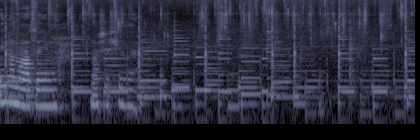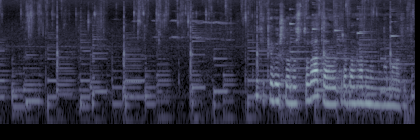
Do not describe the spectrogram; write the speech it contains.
І намазуємо наше філе. Тільки вийшло густувати, але треба гарно намазати.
